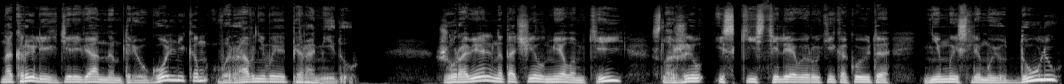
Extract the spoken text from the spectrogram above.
накрыли их деревянным треугольником, выравнивая пирамиду. Журавель наточил мелом кий, сложил из кисти левой руки какую-то немыслимую дулю,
